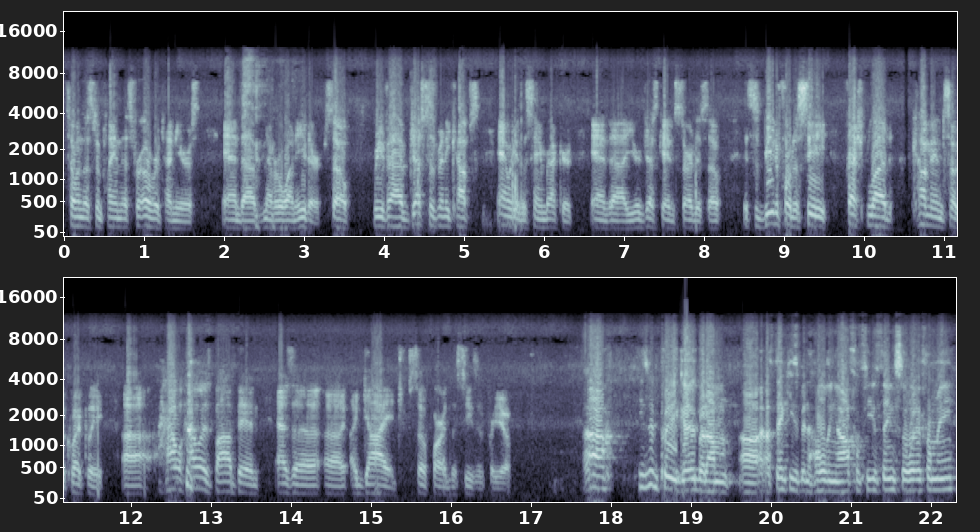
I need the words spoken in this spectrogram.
someone that's been playing this for over 10 years and uh, never won either. So we've had just as many cups and we have the same record. And uh, you're just getting started. So it's beautiful to see fresh blood come in so quickly. Uh, how, how has Bob been as a, a, a guide so far this season for you? Uh, he's been pretty good, but um, uh, I think he's been holding off a few things away from me.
